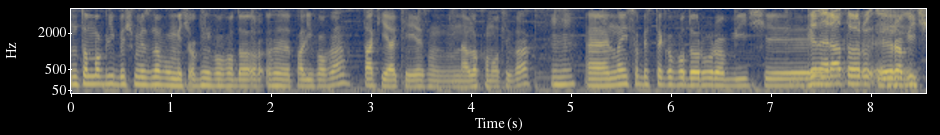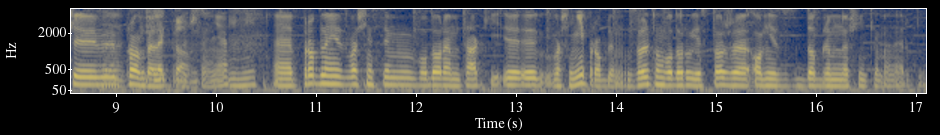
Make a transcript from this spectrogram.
no to moglibyśmy znowu mieć ogniwo wodor, e, paliwowe, takie jakie jest na lokomotywach. Mhm. No i sobie z tego wodoru robić generator i robić prąd elektryczny, prąd. nie? Mhm. Problem jest właśnie z tym wodorem taki, właśnie nie problem. Zaletą wodoru jest to, że on jest jest dobrym nośnikiem energii.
